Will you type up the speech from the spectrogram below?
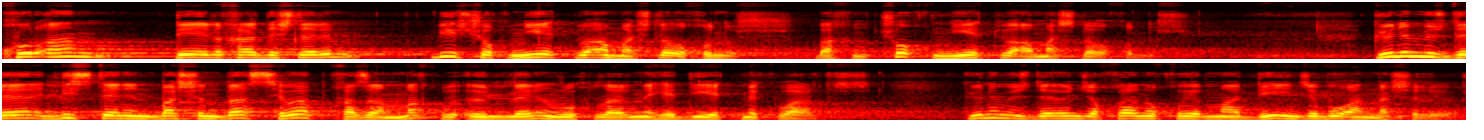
Kur'an değerli kardeşlerim birçok niyet ve amaçla okunur. Bakın çok niyet ve amaçla okunur. Günümüzde listenin başında sevap kazanmak ve ölülerin ruhlarını hediye etmek vardır. Günümüzde önce Kur'an okuyama deyince bu anlaşılıyor.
